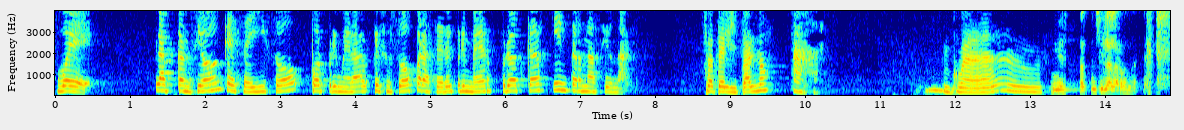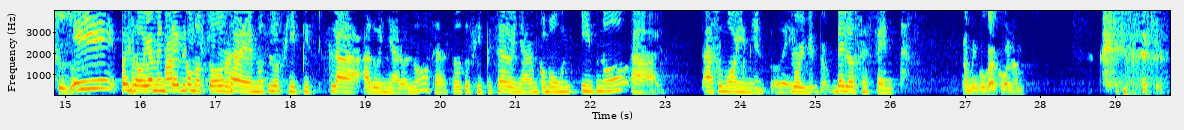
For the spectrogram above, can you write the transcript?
fue la canción que se hizo por primera, que se usó para hacer el primer broadcast internacional. Satelital, ¿no? Ajá. Guau. Y está tan chila la ronda. Y pues obviamente, como todos sabemos, los hippies la adueñaron, ¿no? O sea, todos los hippies se adueñaron como un himno a, a su movimiento de, Movimiento. de los sesentas. También Coca-Cola.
